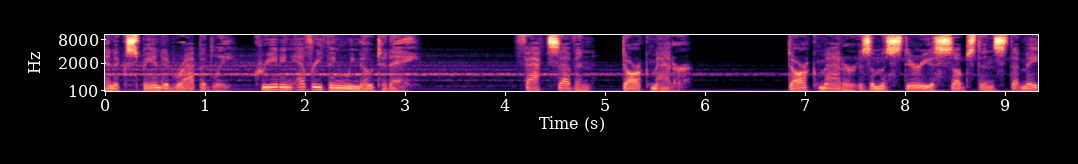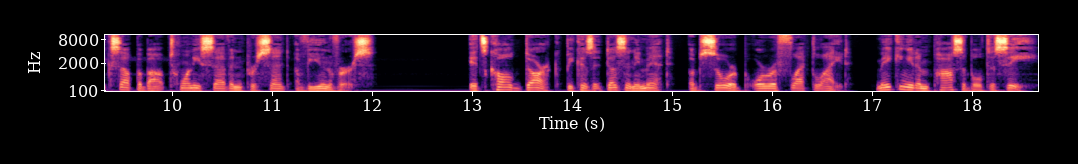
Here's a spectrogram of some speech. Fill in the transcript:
and expanded rapidly, creating everything we know today. Fact 7. Dark Matter. Dark matter is a mysterious substance that makes up about 27% of the universe. It's called dark because it doesn't emit, absorb or reflect light, making it impossible to see.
